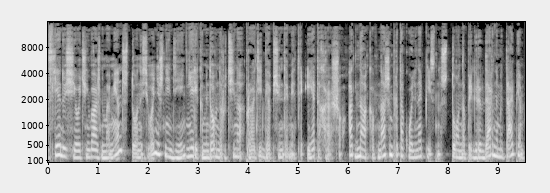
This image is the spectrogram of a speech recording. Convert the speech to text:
Следующий очень важный момент, что на сегодняшний день не рекомендована рутина проводить биопсию эндометрия, и это хорошо. Однако в нашем протоколе написано, что на прегравидарном этапе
